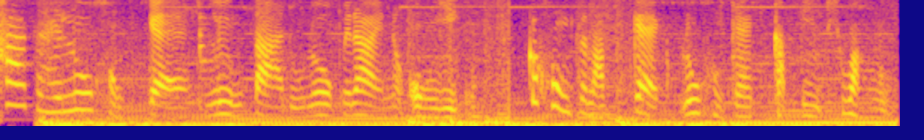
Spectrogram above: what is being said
ข้าจะให้ลูกของแกลืมตาดูโลกไม่ได้นะองค์หญิง ก็คงจะรับแกกับลูกของแกกลับไปอยู่ที่วังหลวง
